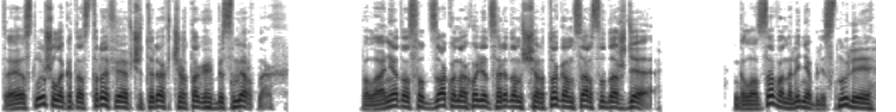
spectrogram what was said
ты слышал о катастрофе в четырех чертогах бессмертных? Планета Судзаку находится рядом с чертогом Царства Дождя. Глаза Ван Линя блеснули.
